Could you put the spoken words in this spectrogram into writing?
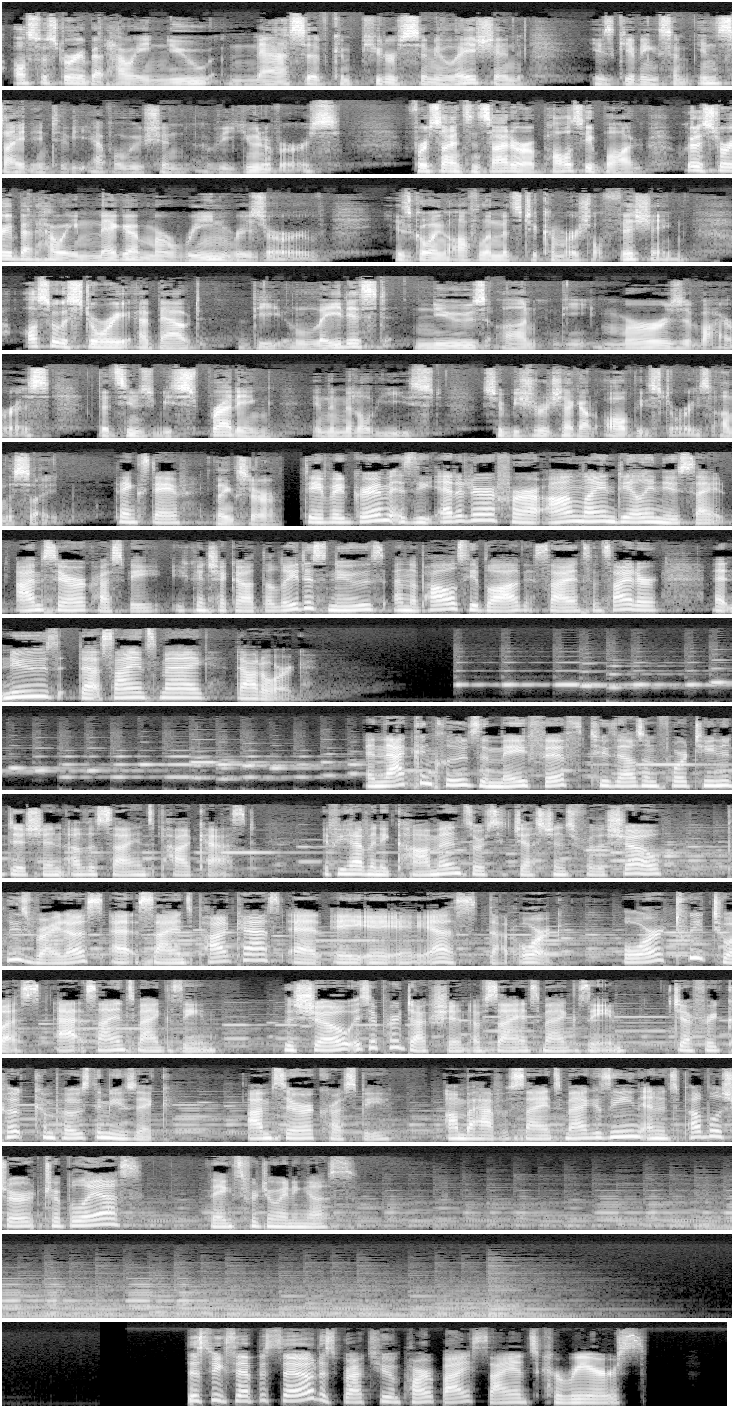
Also, a story about how a new massive computer simulation is giving some insight into the evolution of the universe. For Science Insider, our policy blog, we've got a story about how a mega marine reserve is going off limits to commercial fishing. Also, a story about the latest news on the MERS virus that seems to be spreading in the Middle East. So be sure to check out all these stories on the site. Thanks, Dave. Thanks, Sarah. David Grimm is the editor for our online daily news site. I'm Sarah Crespi. You can check out the latest news and the policy blog, Science Insider, at news.sciencemag.org. And that concludes the May 5th, 2014 edition of the Science Podcast. If you have any comments or suggestions for the show, please write us at sciencepodcast at aaas.org or tweet to us at Science Magazine. The show is a production of Science Magazine. Jeffrey Cook composed the music. I'm Sarah Crespi. On behalf of Science Magazine and its publisher, AAAS, thanks for joining us. This week's episode is brought to you in part by Science Careers.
